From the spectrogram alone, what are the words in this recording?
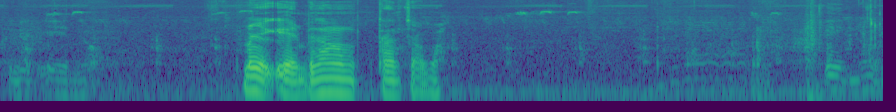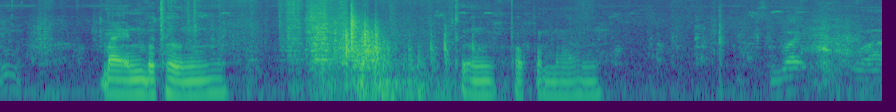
ขึ้นเองเนาะไม่อยากเอ็นไปทางทางเจ้าปะเองเนาะเองไม่มันบ่ถึง ถึงพอประมาณสิ ไว้ว่า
